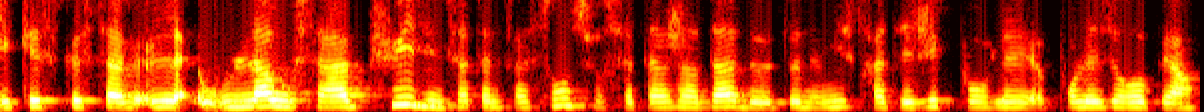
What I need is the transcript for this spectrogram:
et qu'est-ce que ça, là où ça appuie d'une certaine façon sur cet agenda d'autonomie stratégique pour les, pour les Européens.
